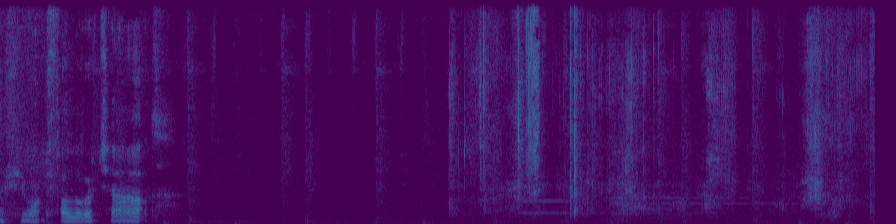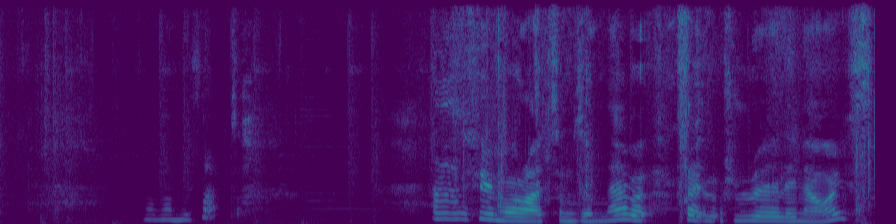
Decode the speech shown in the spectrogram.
if you want to follow a chart. And that. And there's a few more items in there, but it looks really nice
